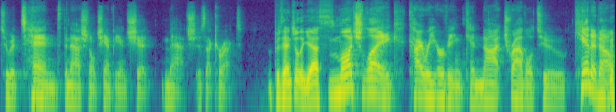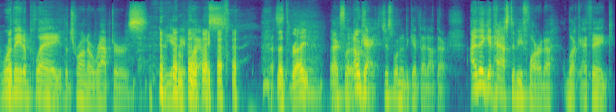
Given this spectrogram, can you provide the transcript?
to attend the national championship match. Is that correct? Potentially, yes. Much like Kyrie Irving cannot travel to Canada were they to play the Toronto Raptors in the NBA playoffs. That's right. Excellent. Okay, just wanted to get that out there. I think it has to be Florida. Look, I think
